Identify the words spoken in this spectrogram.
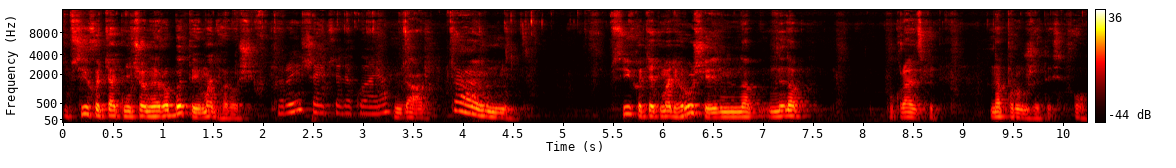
Всі хочуть нічого не робити і мати гроші. Криша і все таке, да? Да. Та, м, всі хочуть мати гроші і не на, не на українськи напружитись. О.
